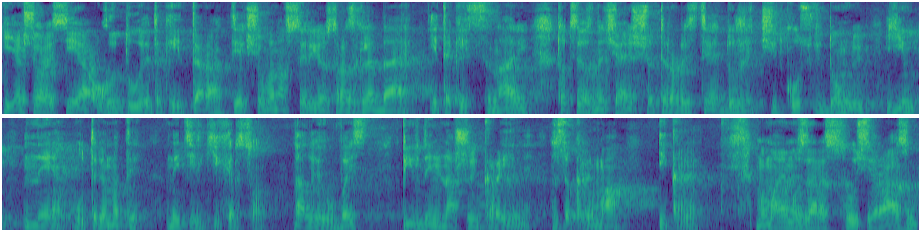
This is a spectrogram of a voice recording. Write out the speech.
І якщо Росія готує такий теракт, якщо вона всерйоз розглядає і такий сценарій, то це означає, що терористи дуже чітко усвідомлюють їм не утримати не тільки Херсон, але й увесь південь нашої країни, зокрема і Крим. Ми маємо зараз усі разом,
